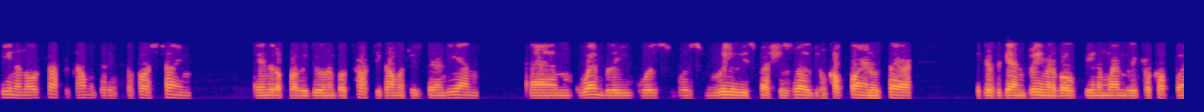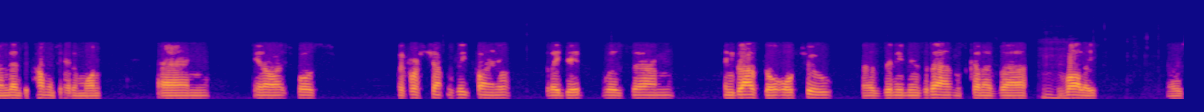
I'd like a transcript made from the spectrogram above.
being an Old Trafford commentating for the first time, I ended up probably doing about 30 commentaries there in the end. Um, Wembley was was really special as well, doing cup finals there, because again, dreaming about being in Wembley for a cup final, then to commentate in one. Um, you know, I suppose my first Champions League final that I did was um, in Glasgow 02 as Zinedine Zidane's kind of uh, mm-hmm. volley. It was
